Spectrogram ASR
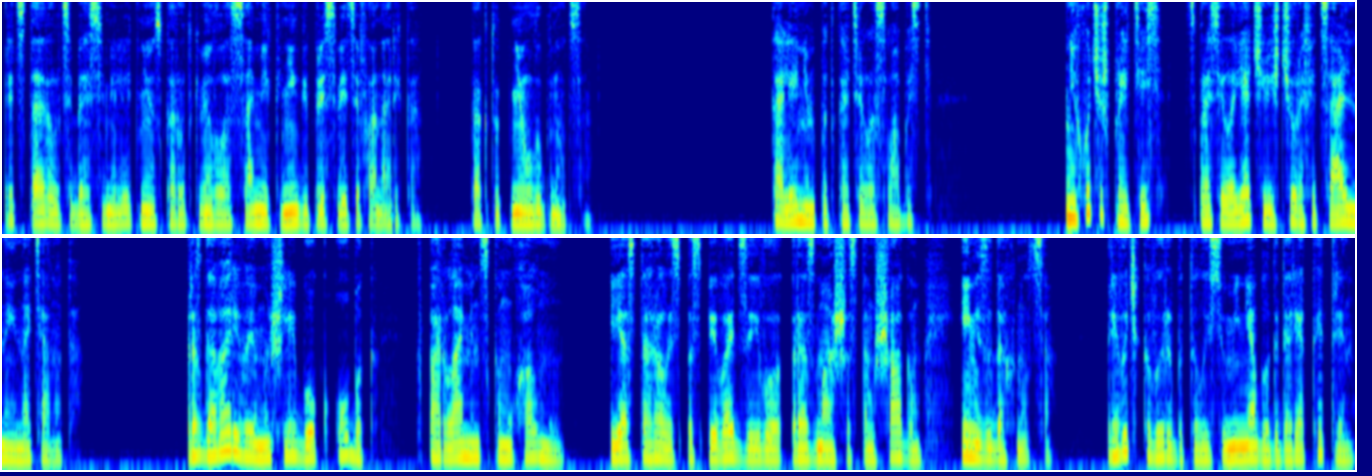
«Представил тебя семилетнюю с короткими волосами и книгой при свете фонарика. Как тут не улыбнуться?» Коленям подкатила слабость. «Не хочешь пройтись?» — спросила я чересчур официально и натянуто. Разговаривая, мы шли бок о бок к парламентскому холму, я старалась поспевать за его размашистым шагом и не задохнуться. Привычка выработалась у меня благодаря Кэтрин.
